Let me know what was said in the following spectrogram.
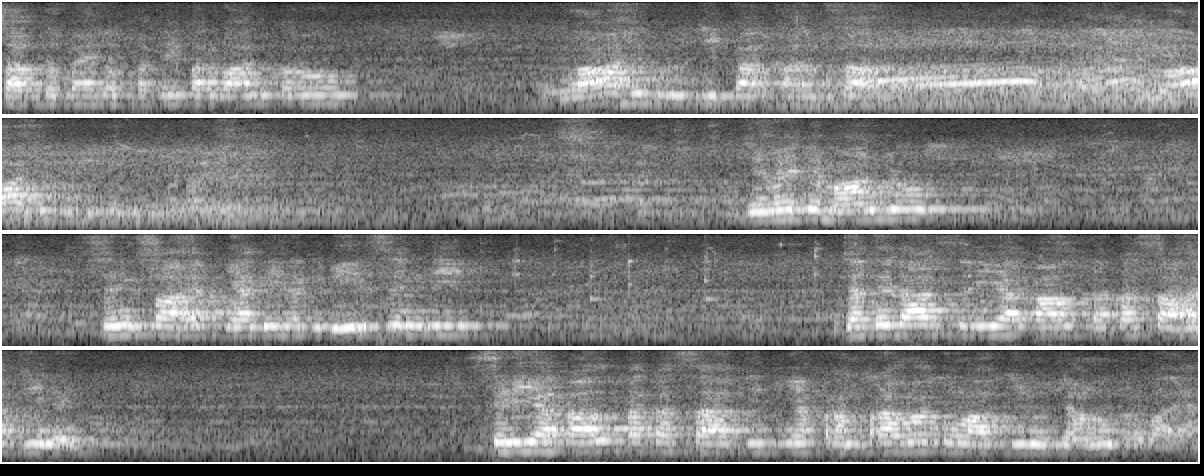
ਸਭ ਤੋਂ ਪਹਿਲਾਂ ਫਤਿਹ ਪ੍ਰਵਾਨ ਕਰੋ। ਵਾਹਿਗੁਰੂ ਜੀ ਕਾ ਖਾਲਸਾ, ਵਾਹਿਗੁਰੂ ਜਿਵੇਂ ਕਿ ਮਾਨਯੋਗ ਸਿੰਘ ਸਾਹਿਬ ਗਿਆਨੀ ਰਗਵੀਰ ਸਿੰਘ ਜੀ, ਜਥੇਦਾਰ ਸ੍ਰੀ ਅਕਾਲ ਤਖਤ ਸਾਹਿਬ ਜੀ ਨੇ, ਸ੍ਰੀ ਅਕਾਲ ਤਖਤ ਸਾਹਿਬ ਜੀ ਦੀਆਂ ਪਰੰਪਰਾਵਾਂ ਤੋਂ ਆਪ ਜੀ ਨੂੰ ਜਾਣੂ ਕਰਵਾਇਆ।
